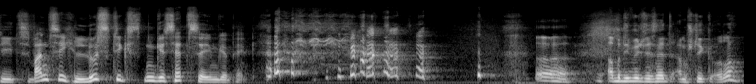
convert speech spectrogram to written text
die 20 lustigsten Gesetze im Gepäck. Ah, Aber die willst du jetzt nicht am Stück, oder?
